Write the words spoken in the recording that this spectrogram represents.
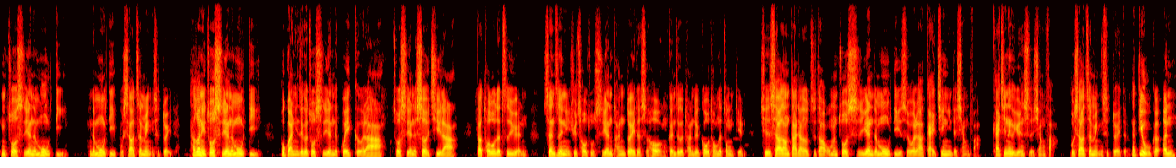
你做实验的目的，你的目的不是要证明你是对的。他说你做实验的目的，不管你这个做实验的规格啦，做实验的设计啦，要投入的资源，甚至你去筹组实验团队的时候，跟这个团队沟通的重点，其实是要让大家都知道，我们做实验的目的是为了要改进你的想法，改进那个原始的想法，不是要证明你是对的。那第五个 N。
